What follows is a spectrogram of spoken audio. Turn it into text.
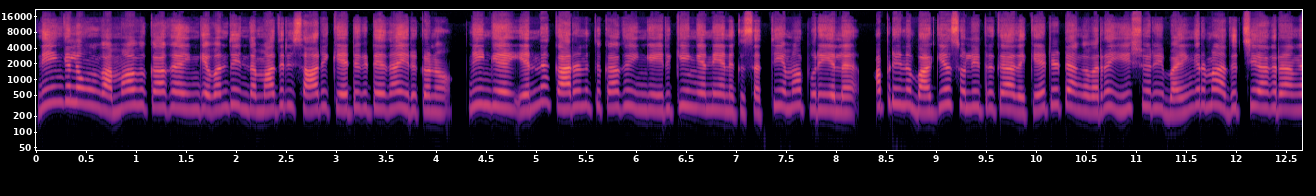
நீங்களும் உங்க அம்மாவுக்காக இங்க வந்து இந்த மாதிரி சாரி கேட்டுக்கிட்டே தான் இருக்கணும். நீங்க என்ன காரணத்துக்காக இங்க இருக்கீங்கன்னு எனக்கு சத்தியமா புரியல." அப்படின்னு பாக்யா சொல்லிட்டு இருக்க, அதை கேட்டுட்டு அங்க வர்ற ஈஸ்வரி பயங்கரமா அதிர்ச்சி ஆகுறாங்க.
